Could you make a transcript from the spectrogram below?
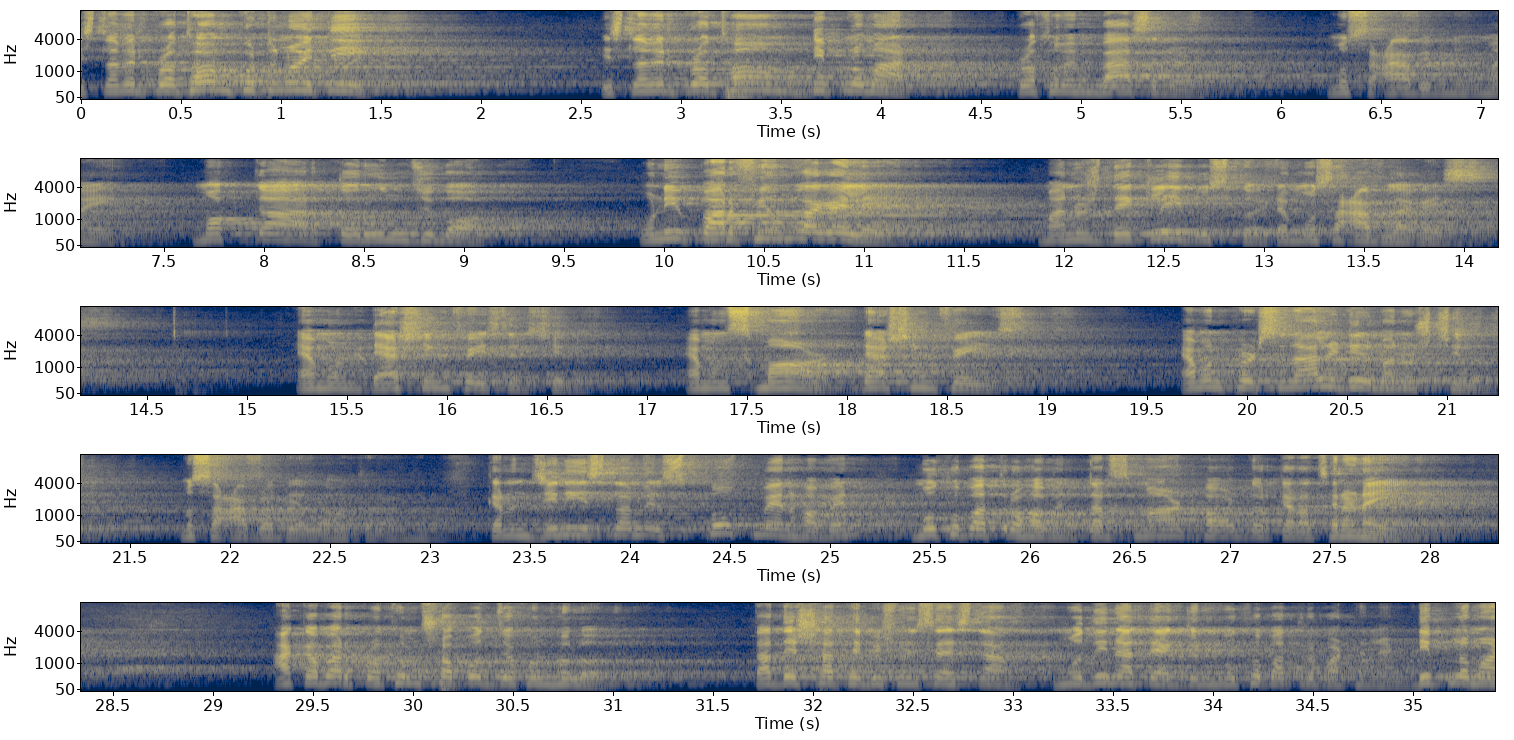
ইসলামের প্রথম কূটনৈতিক, ইসলামের প্রথম ডিপ্লোমাট, প্রথম অ্যাম্বাসেডর মুসাহাব ইবনে উমাইর, মক্কার তরুণ যুবক। উনি পারফিউম লাগাইলে মানুষ দেখলেই বুঝতো এটা মুসাহাব লাগাইছে। এমন ড্যাশিং ফেসের ছিল, এমন স্মার্ট ড্যাশিং ফেস এমন পার্সোনালিটির মানুষ ছিল মুসাহাব রাদি আল্লাহ কারণ যিনি ইসলামের স্পোকম্যান হবেন, মুখপাত্র হবেন, তার স্মার্ট হওয়ার দরকার আছে না নাই? আকাবার প্রথম শপথ যখন হলো, তাদের সাথে বিষ্ণু ইসা ইসলাম মদিনাতে একজন মুখপাত্র পাঠালেন ডিপ্লোমাট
